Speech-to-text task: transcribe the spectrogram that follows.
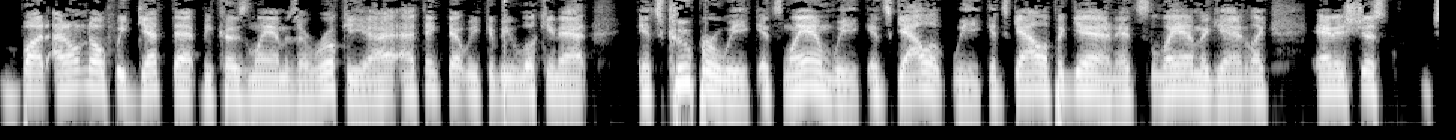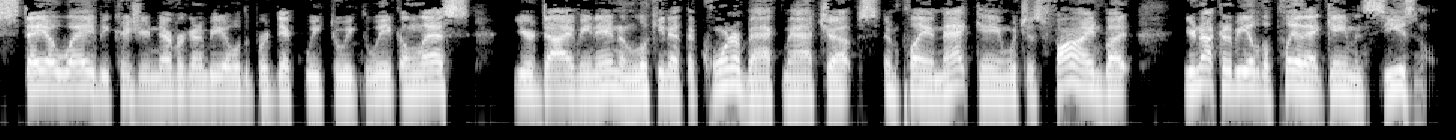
But I don't know if we get that because Lamb is a rookie. I, I think that we could be looking at it's Cooper week, it's Lamb week, it's Gallup week, it's Gallup again, it's Lamb again. Like, and it's just stay away because you're never going to be able to predict week to week to week unless you're diving in and looking at the cornerback matchups and playing that game, which is fine, but you're not going to be able to play that game in seasonal.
